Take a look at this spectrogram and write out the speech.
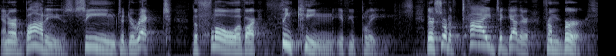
And our bodies seem to direct the flow of our thinking, if you please. They're sort of tied together from birth.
